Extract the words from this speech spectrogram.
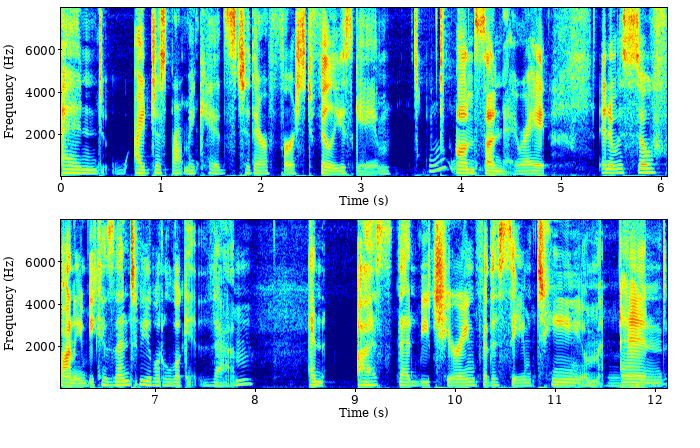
And I just brought my kids to their first Phillies game on Sunday, right? And it was so funny because then to be able to look at them and us then be cheering for the same team. And,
